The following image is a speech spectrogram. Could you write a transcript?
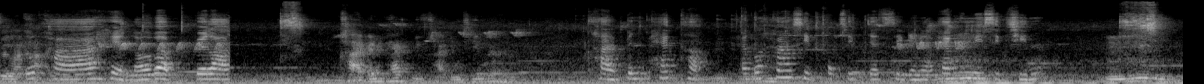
เวลาลูกขายค้าเห็นแล้วแบบเวลาขายเป็นแพ็คหรือขายเป็นชิ้นนะขายเป็นแพ็คค่ะแพ็คละห้าสิบหกสิบเจ็ดสิบอย่างเงี้ยแพ็คมีสิบชิ้น อืม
